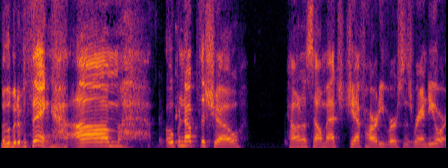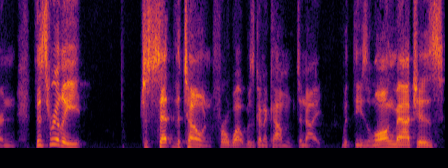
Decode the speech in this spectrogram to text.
little bit of a thing. Um, opened up the show, Hell in a Cell match, Jeff Hardy versus Randy Orton. This really just set the tone for what was going to come tonight with these long matches,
